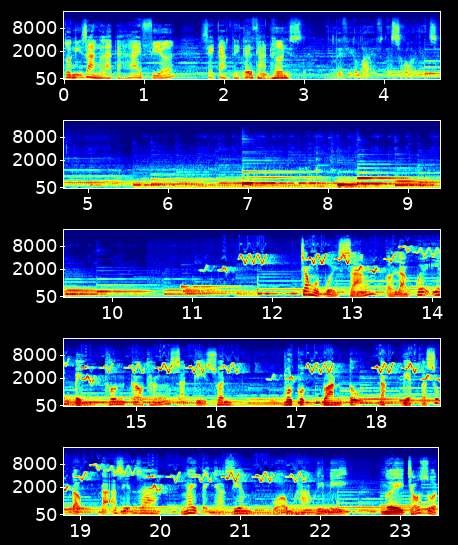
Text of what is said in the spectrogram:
Tôi nghĩ rằng là cả hai phía sẽ cảm thấy thanh thản hơn. Trong một buổi sáng ở làng quê Yên Bình, thôn Cao Thắng, xã Kỳ Xuân, một cuộc đoàn tụ đặc biệt và xúc động đã diễn ra ngay tại nhà riêng của ông Hà Huy Mì, người cháu ruột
